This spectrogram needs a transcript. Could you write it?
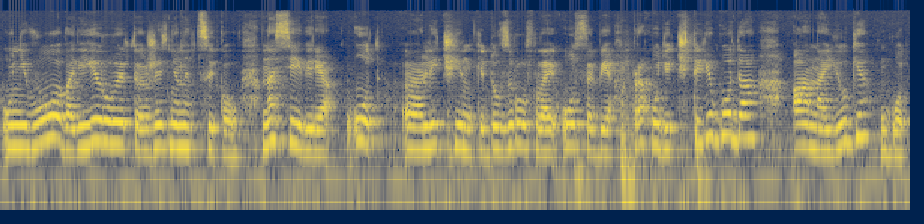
у него варьирует жизненный цикл. На севере от э, личинки до взрослой особи проходит 4 года, а на юге год.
